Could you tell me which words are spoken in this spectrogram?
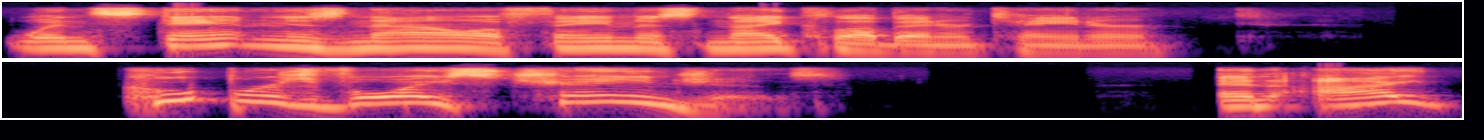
when Stanton is now a famous nightclub entertainer, Cooper's voice changes. And I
